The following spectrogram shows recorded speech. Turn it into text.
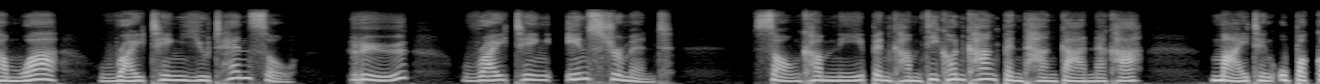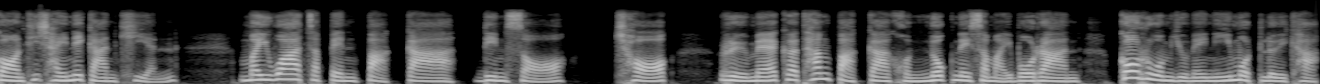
คำว่า writing utensil หรือ writing instrument สองคำนี้เป็นคำที่ค่อนข้างเป็นทางการนะคะ หมายถึงอุปกรณ์ที่ใช้ในการเขียน ไม่ว่าจะเป็นปากกา ดินสอช็อกหรือแม้กระทั่งปากกาขนนกในสมัยโบราณ ก็รวมอยู่ในนี้หมดเลยค่ะ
